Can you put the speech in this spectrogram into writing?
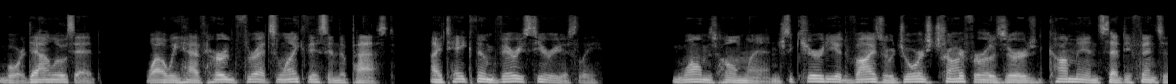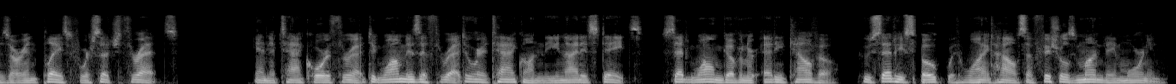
Bordallo said. While we have heard threats like this in the past, I take them very seriously. Guam's Homeland Security Advisor George Charfauros urged calm and said defenses are in place for such threats. An attack or threat to Guam is a threat or attack on the United States, said Guam Governor Eddie Calvo, who said he spoke with White House officials Monday morning.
